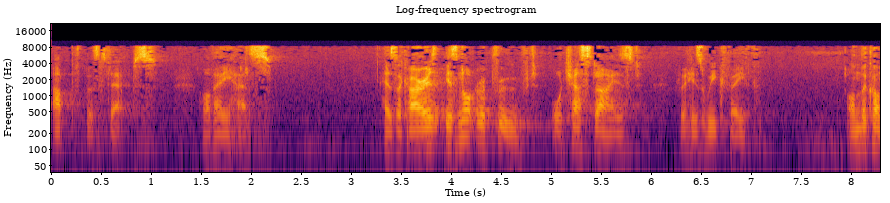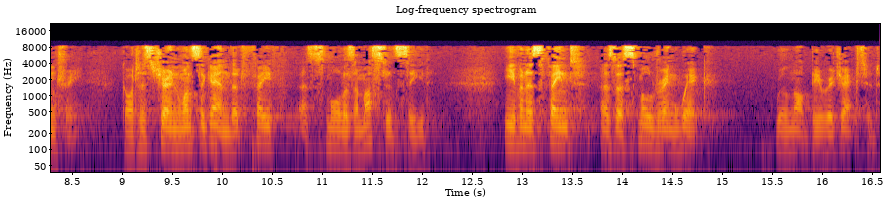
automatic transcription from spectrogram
up the steps of Ahaz. Hezekiah is not reproved or chastised for his weak faith. On the contrary, God has shown once again that faith as small as a mustard seed, even as faint as a smouldering wick, will not be rejected.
